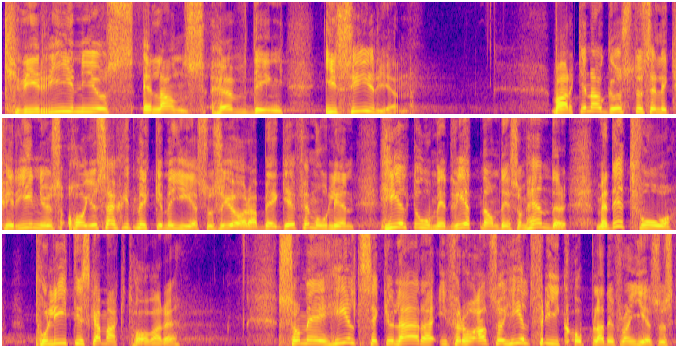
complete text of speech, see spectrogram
Quirinius är landshövding i Syrien. Varken Augustus eller Quirinius har ju särskilt mycket med Jesus att göra. Bägge är förmodligen helt omedvetna om det som händer. Men det är två politiska makthavare som är helt sekulära, alltså helt frikopplade från Jesus.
